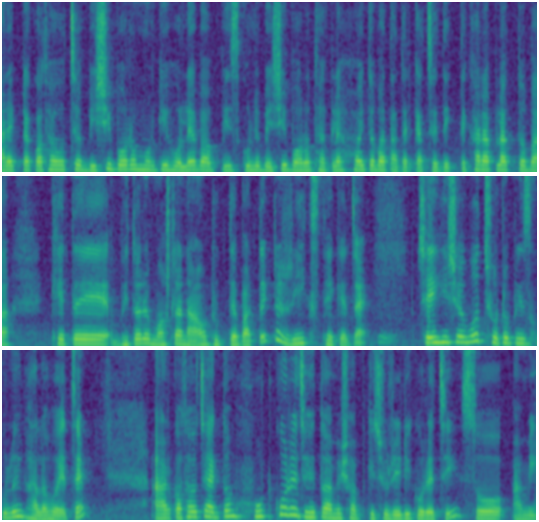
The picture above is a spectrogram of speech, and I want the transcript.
আরেকটা কথা হচ্ছে, বেশি বড় মুরগি হলে বা পিসগুলো বেশি বড় থাকলে হয়তো বা তাদের কাছে দেখতে খারাপ লাগতো বা খেতে ভিতরে মশলা নাও ঢুকতে পারতো। একটা রিস্ক থেকে যায়। সেই হিসেবেও ছোট পিসগুলোই ভালো হয়েছে। আর কথা হচ্ছে একদম হুট করে যেহেতু আমি সব কিছু রেডি করেছি সো আমি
